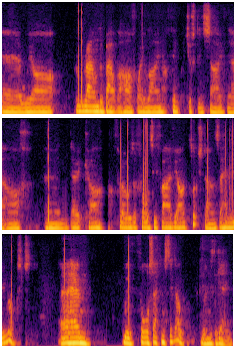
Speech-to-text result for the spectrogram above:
Uh, we are round about the halfway line, I think just inside their half. And Derek Carr throws a 45 yard touchdown to Henry Ruggs um, with four seconds to go, wins the game.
